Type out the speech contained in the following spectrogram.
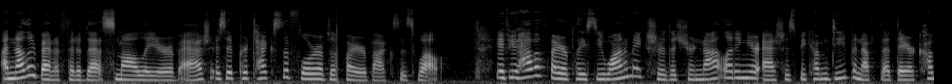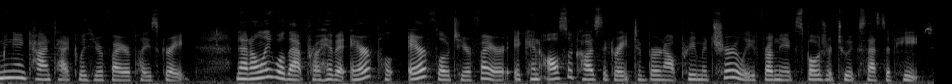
Another benefit of that small layer of ash is it protects the floor of the firebox as well. If you have a fireplace, you want to make sure that you're not letting your ashes become deep enough that they are coming in contact with your fireplace grate. Not only will that prohibit air airflow to your fire, it can also cause the grate to burn out prematurely from the exposure to excessive heat.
